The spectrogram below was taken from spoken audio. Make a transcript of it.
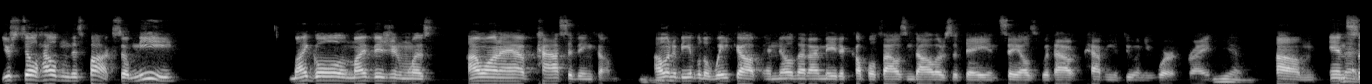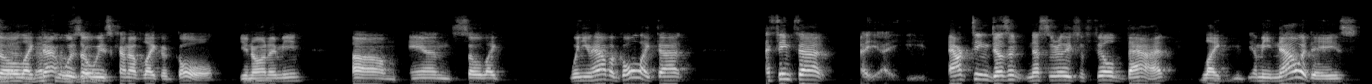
you're still held in this box. So me, my goal and my vision was I want to have passive income. I want to be able to wake up and know that I made a couple thousand dollars a day in sales without having to do any work, right? yeah Um, and That- so, that- like, that that, was good. always kind of like a goal, you know what I mean? Um, and so, like, when you have a goal like that, I think that I, I, acting doesn't necessarily fulfill that. Like, I mean, nowadays,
